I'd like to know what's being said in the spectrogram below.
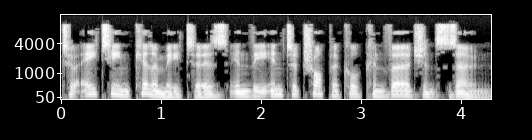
to 18 km in the intertropical convergence zone.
